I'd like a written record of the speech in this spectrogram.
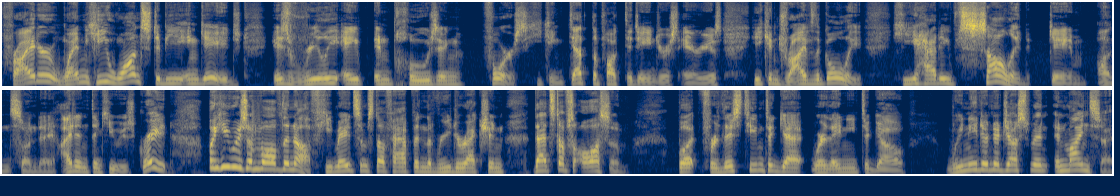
Kreider, when he wants to be engaged, is really a imposing force. He can get the puck to dangerous areas. He can drive the goalie. He had a solid game on Sunday. I didn't think he was great, but he was involved enough. He made some stuff happen, the redirection. That stuff's awesome. But for this team to get where they need to go, we need an adjustment in mindset.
